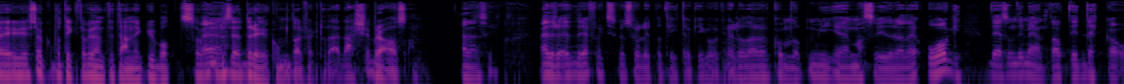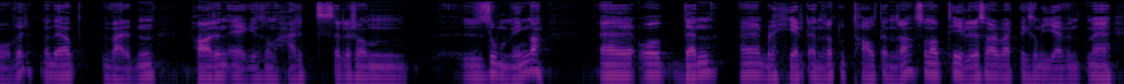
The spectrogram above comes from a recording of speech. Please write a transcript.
eh, søke på TikTok den Titanic-ubåten, så kan ja. du se drøye kommentarfeltet. Det er, det er ikke bra, altså. Ja, det er sykt. Jeg drev, jeg drev faktisk og så litt på TikTok i går kveld, og da kom det opp mye masse videoer av det. Og det som de mente at de dekka over, men det at verden har en egen sånn hertz, eller sånn zooming, da. Eh, og den eh, ble helt endra, totalt endra. Sånn at tidligere så har det vært liksom jevnt med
